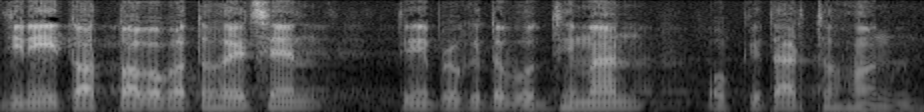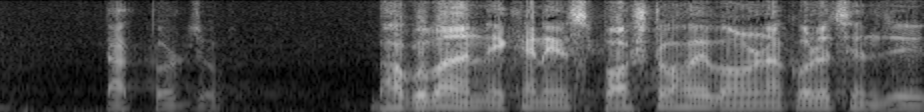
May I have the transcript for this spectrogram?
যিনি এই তত্ত্ব অবগত হয়েছেন, তিনি প্রকৃত বুদ্ধিমান ও কৃতার্থ হন। তাৎপর্য। ভগবান এখানে স্পষ্টভাবে বর্ণনা করেছেন যে,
